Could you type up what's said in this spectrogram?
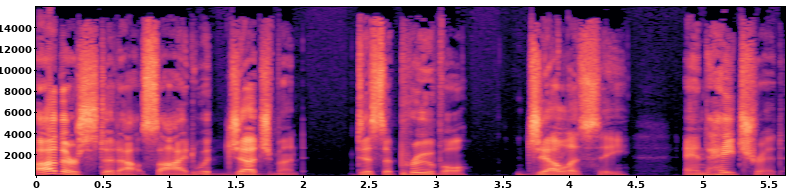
Others stood outside with judgment, disapproval, jealousy, and hatred.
